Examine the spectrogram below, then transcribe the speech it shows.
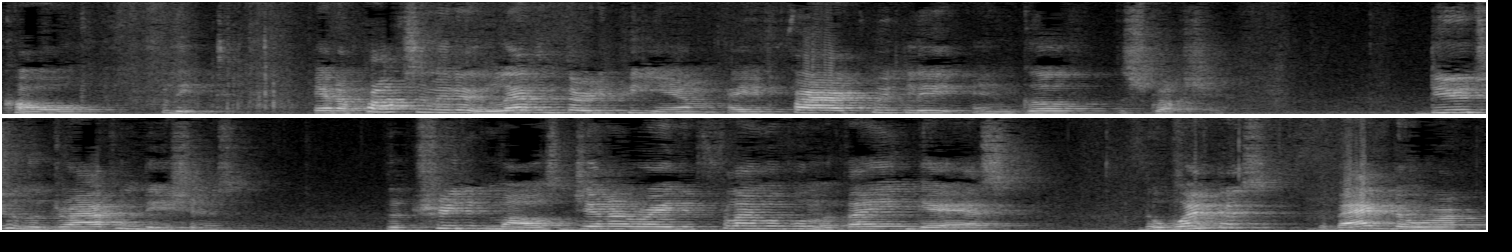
called Flit. At approximately 11.30 p.m., a fire quickly engulfed the structure. Due to the dry conditions, the treated moss generated flammable methane gas. The windows, the back door,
